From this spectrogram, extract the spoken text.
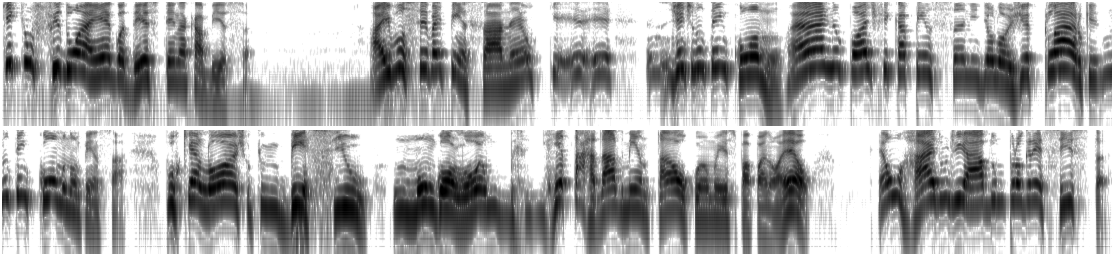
que, que um filho de uma égua desse tem na cabeça? Aí você vai pensar, né? O que, é, é, gente, não tem como. Ah, não pode ficar pensando em ideologia. Claro que não tem como não pensar. Porque é lógico que um imbecil, um mongoló, um retardado mental como esse Papai Noel, é um raio de um diabo, de um progressista.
